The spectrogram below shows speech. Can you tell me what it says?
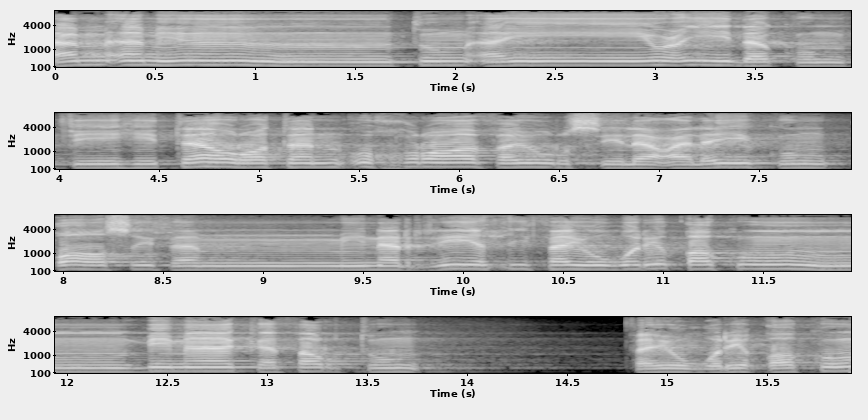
أم أمنتم أن يعيدكم فيه تارة أخرى فيرسل عليكم قاصفا من الريح فيغرقكم بما كفرتم فيغرقكم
